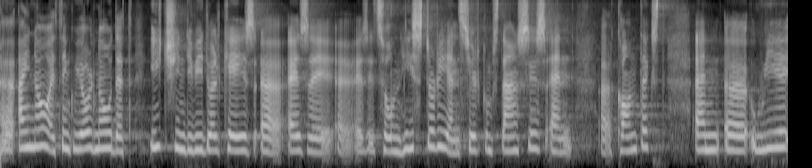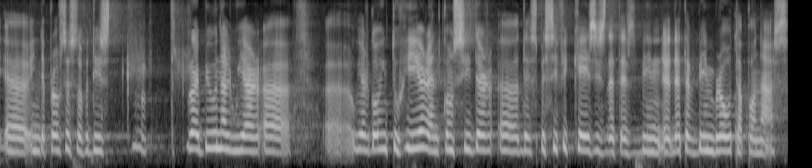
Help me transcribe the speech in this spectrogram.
Uh, I know, I think we all know that each individual case uh, has, a, uh, has, its own history and circumstances and uh, context. And we, in the process of this tribunal, we are uh, we are going to hear and consider uh, the specific cases that, has been, uh, that have been brought upon us.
